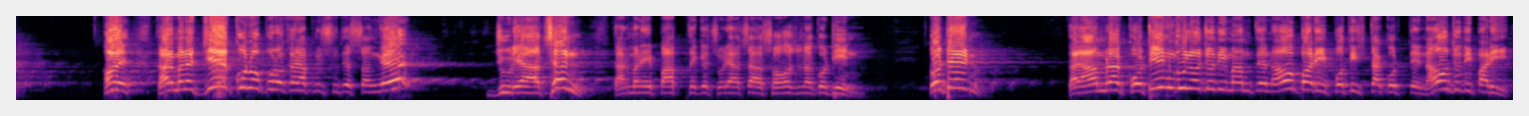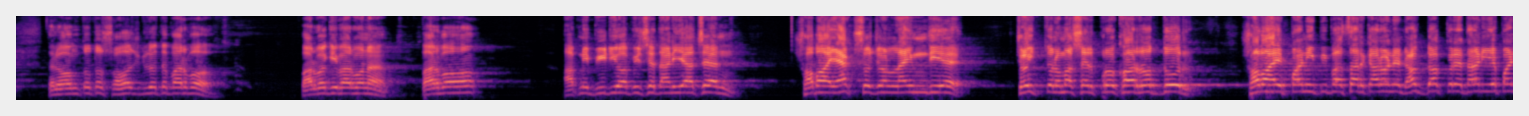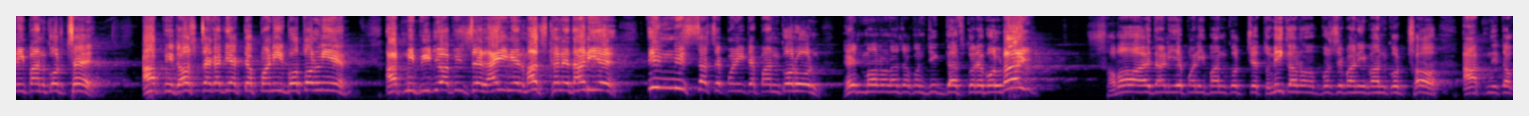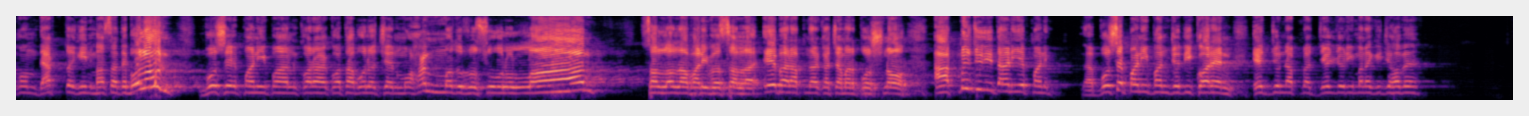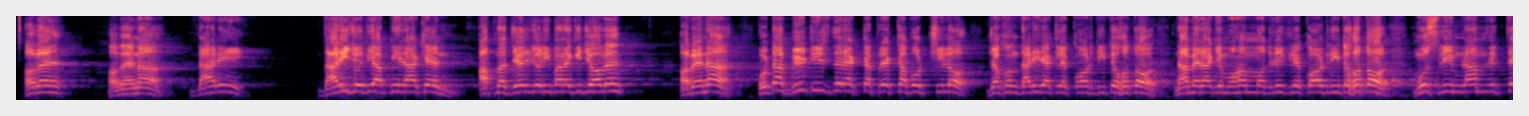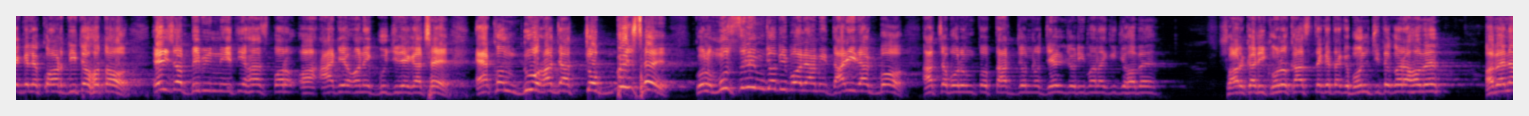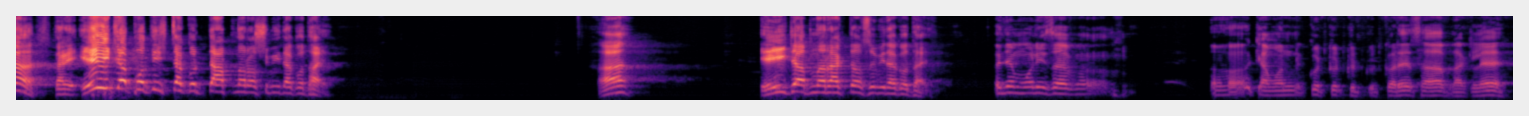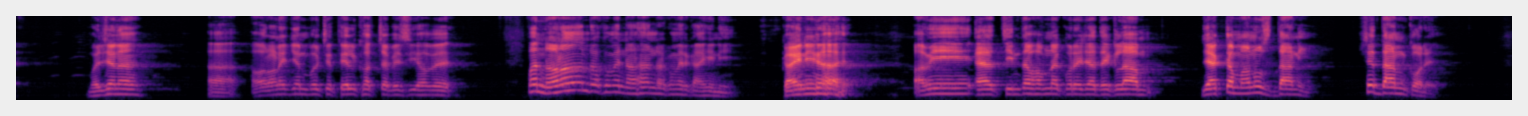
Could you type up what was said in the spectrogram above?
হয়। তার মানে যে কোনো প্রকার আপনি সুদের সঙ্গে জুড়ে আছেন, তার মানে এই পাপ থেকে চলে আসা সহজ না কঠিন। কঠিন! তাই আমরা কঠিনগুলো যদি মানতে নাও পারি, প্রতিষ্ঠা করতে নাও যদি পারি, তাহলে অন্তত সহজগুলোতে পারব। পারব কি পারব না? পারব? আপনি বিডিও অফিসে দাঁড়িয়ে আছেন, সবাই একশো জন লাইন দিয়ে, চৈত্র মাসের প্রখর রোদ্দুর, সবাই পানি পিপাসার কারণে ঢক ঢক করে দাঁড়িয়ে পানি পান করছে। আপনি দশ টাকা দিয়ে একটা পানির বোতল নিয়ে, আপনি বিডিও অফিসে লাইনের মাঝখানে দাঁড়িয়ে, তিন নিঃশ্বাসে পানিটা পান করুন। হেড মৌলানা যখন জিজ্ঞাসা করে বলবেন সবাই দাঁড়িয়ে পানি পান করছে, তুমি কেন বসে পানি পান করছ? আপনি তখন দ্ব্যর্থহীন ভাষাতে বলুন। বসে পানি পান করার কথা বলেছেন মোহাম্মদ রসুল্লাহ সাল্লাহ আলী সাল্লাহ এবার আপনার কাছে আমার প্রশ্ন, আপনি যদি দাঁড়িয়ে পানি, বসে পানি পান যদি করেন, এর জন্য আপনার জেল জরিমানা কিছু হবে? হবে? হবে না। দাড়ি দাড়ি যদি আপনি রাখেন, আপনার জেল জরিমানা কিছু হবে? হবে না। ওটা ব্রিটিশদের একটা প্রেক্ষাপট ছিল, যখন দাঁড়িয়ে রাখলে কর দিতে হতো, নামের আগে মোহাম্মদ লিখলে কর দিতে হতো, মুসলিম নাম লিখতে গেলে কর দিতে হতো। এইসব বিভিন্ন ইতিহাস পর আগে অনেক গুজরে গেছে। এখন দু হাজার চব্বিশে কোন মুসলিম যদি বলে, আমি দাড়ি রাখব আচ্ছা বলুন তো, তার জন্য জেল জরিমানা কিছু হবে? সরকারি কোনো কাজ থেকে তাকে বঞ্চিত করা হবে? হবে না? তাহলে এইটা প্রতিষ্ঠা করতে আপনার অসুবিধা কোথায়? হ্যাঁ? এইটা আপনার রাখতে অসুবিধা কোথায়? ওই যে মলি সাহেব কেমন কুটকুট কুটকুট করে সব রাখলে? বলছে না। আর অনেকজন বলছে, তেল খরচা বেশি হবে। বা নানান রকমের নানান রকমের কাহিনী। কাহিনী নয়, আমি চিন্তা ভাবনা করে যা দেখলাম যে একটা মানুষ দানি, সে দান করে।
